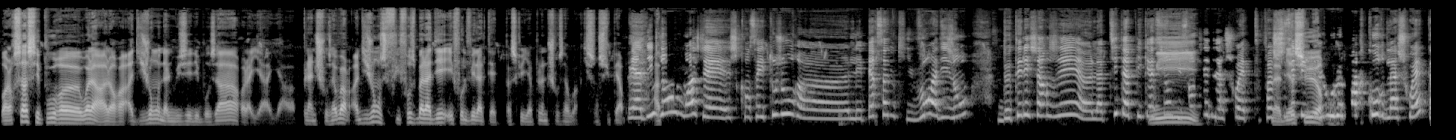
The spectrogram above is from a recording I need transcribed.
Bon, alors ça, c'est pour, heu, voilà, alors à Dijon, on a le musée des beaux-arts, voilà, il y a il y a plein de choses à voir. À Dijon, il faut se balader et il faut lever la tête parce qu'il y a plein de choses à voir qui sont superbes. Et à Dijon, moi, je conseille toujours, heu, les personnes qui vont à Dijon de télécharger, heu, la petite application du oui, Sentier de la Chouette. Enfin, bah, je bien sais sûr, ou le parcours de la Chouette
